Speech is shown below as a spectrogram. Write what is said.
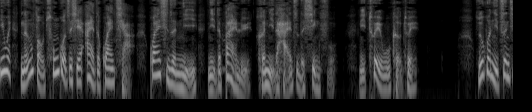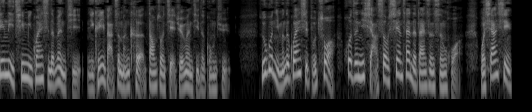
因为能否冲过这些爱的关卡，关系着你、你的伴侣和你的孩子的幸福。你退无可退。如果你正经历亲密关系的问题，你可以把这门课当做解决问题的工具。如果你们的关系不错，或者你享受现在的单身生活，我相信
